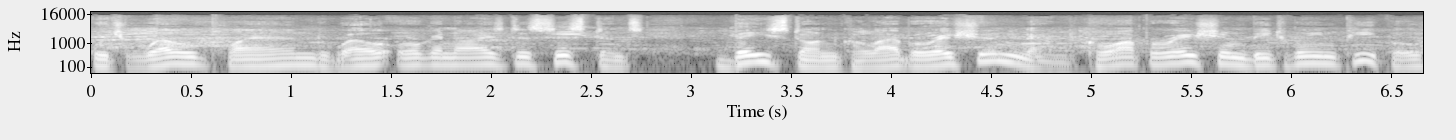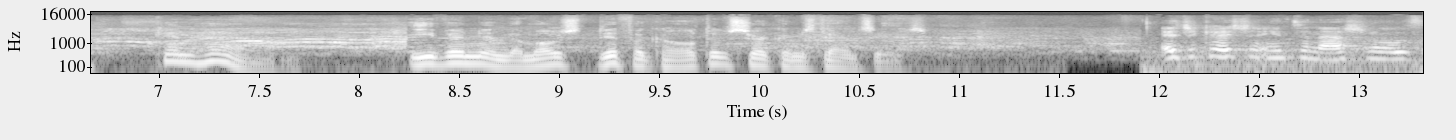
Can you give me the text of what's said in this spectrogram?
which well-planned, well-organized assistance based on collaboration and cooperation between people can have, even in the most difficult of circumstances. Education International's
